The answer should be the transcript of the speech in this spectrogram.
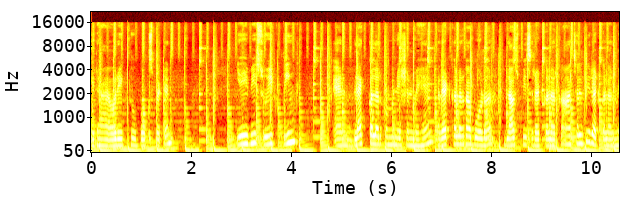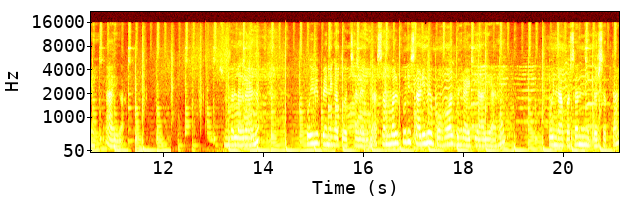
ये रहा है और एक तो बॉक्स पैटर्न ये भी sweet pink and black colour combination में है। रेड कलर का border blouse piece red colour का, आंचल भी रेड कलर में ही आएगा। सुंदर लग रहा है ना? कोई भी पहनेगा तो अच्छा लगेगा। संबलपुरी साड़ी में बहुत वेराइटी आ गया है। कोई नापसंद नहीं कर सकता।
